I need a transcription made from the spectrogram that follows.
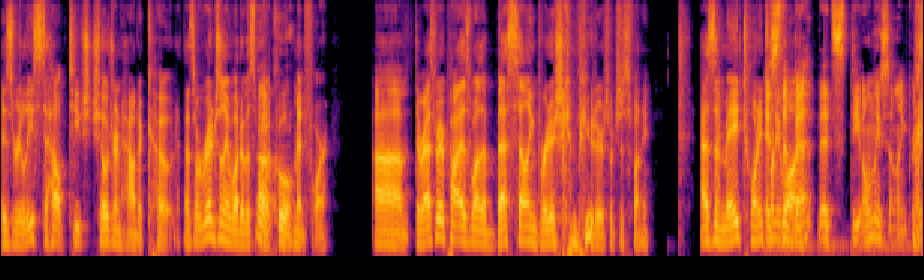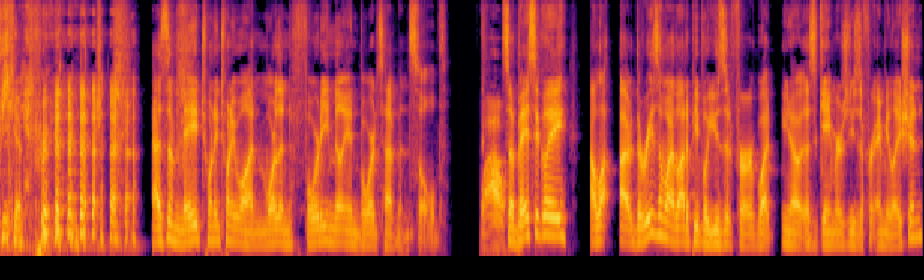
Is released to help teach children how to code. That's originally what it was Oh, meant- cool. meant for. Um, the Raspberry Pi is one of the best selling British computers, which is funny. As of May It's 2021, the best. It's the only selling British. Yeah, computer. pretty As of May 2021, more than 40 million boards have been sold. Wow. So basically, a lot. Uh, the reason why a lot of people use it for what you know as gamers use it for emulation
